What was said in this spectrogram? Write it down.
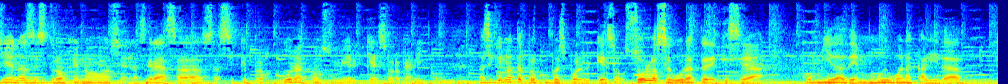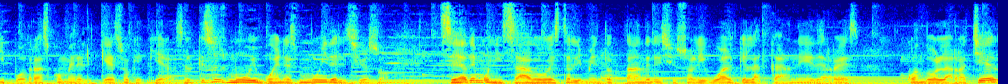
llenas de estrógenos en las grasas, así que procura consumir queso orgánico. Así que no te preocupes por el queso, solo asegúrate de que sea comida de muy buena calidad y podrás comer el queso que quieras. El queso es muy bueno, es muy delicioso. Se ha demonizado este alimento tan delicioso al igual que la carne de res, cuando la, rachera,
